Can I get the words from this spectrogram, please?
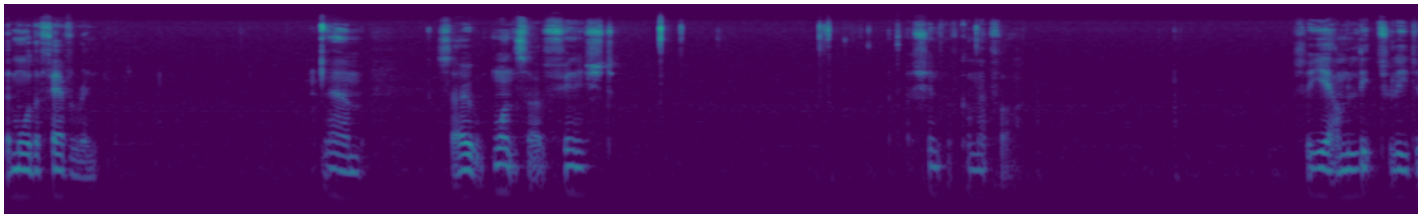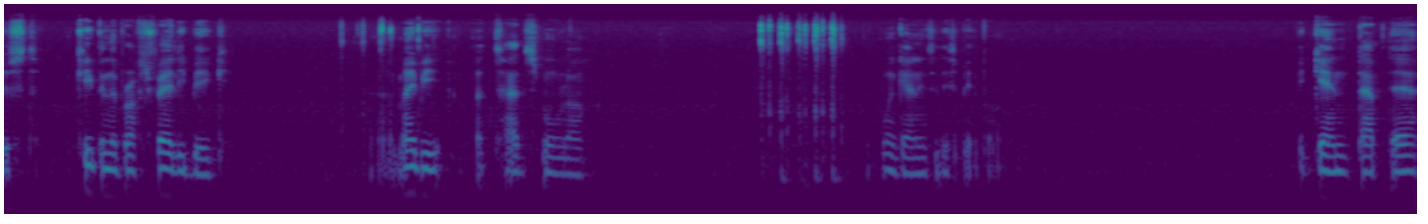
the more the feathering. Um, so once I've finished, I shouldn't have gone that far. So yeah, I'm literally just keeping the brush fairly big, uh, maybe a tad smaller when getting into this bit, but again, dab there,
